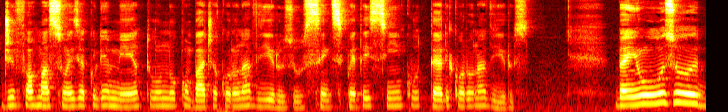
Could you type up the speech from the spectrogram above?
de informações e acolhimento no combate ao coronavírus, o 155 Telecoronavírus. Bem, o uso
